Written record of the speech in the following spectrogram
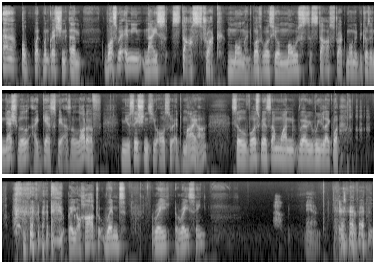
uh, oh, what one question? Um, was there any nice starstruck moment? What was your most starstruck moment? Because in Nashville, I guess there's a lot of musicians you also admire. So was there someone where you really like what, where your heart went ra- racing? man, there's been a few.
